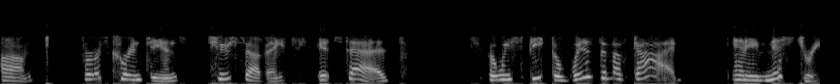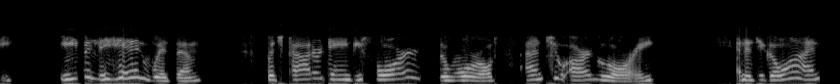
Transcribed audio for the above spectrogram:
um, 1 Corinthians 2 7, it says, But we speak the wisdom of God in a mystery, even the hidden wisdom, which God ordained before the world unto our glory. And as you go on,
